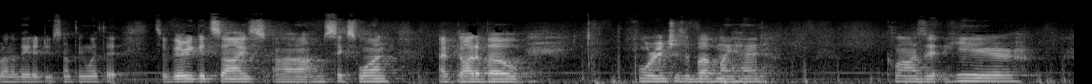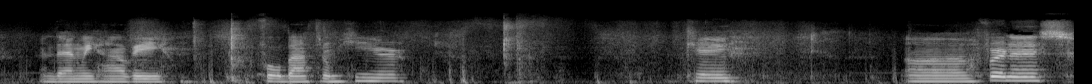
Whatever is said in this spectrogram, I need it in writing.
renovate it, do something with it. It's a very good size. Uh, I'm 6'1. I've got about four inches above my head. Closet here. And then we have a full bathroom here. Okay. Uh, furnace,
